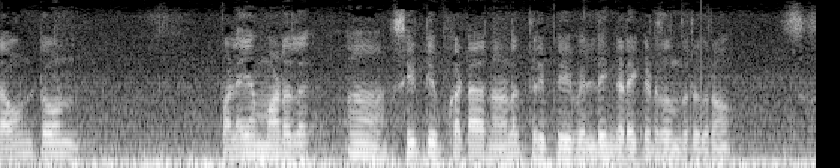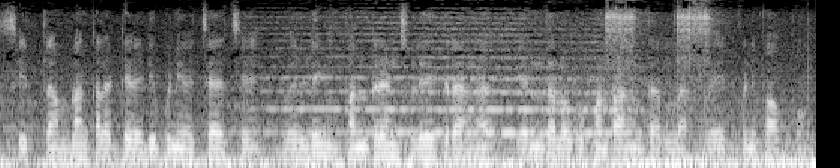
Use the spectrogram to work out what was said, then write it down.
டவுன் டவுன் பழைய மாடலு. ஆ சீட் டியூப் கட்டாதனால திருப்பி வெல்டிங் கடைக்கு எடுத்து வந்துருக்குறோம். சீட் லேம்ப்லாம் கலெக்டி ரெடி பண்ணி வச்சாச்சு. வெல்டிங் பண்ணுறேன்னு சொல்லியிருக்கிறாங்க. எந்த அளவுக்கு பண்ணுறாங்கன்னு தெரில வெயிட் பண்ணி பார்ப்போம்.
